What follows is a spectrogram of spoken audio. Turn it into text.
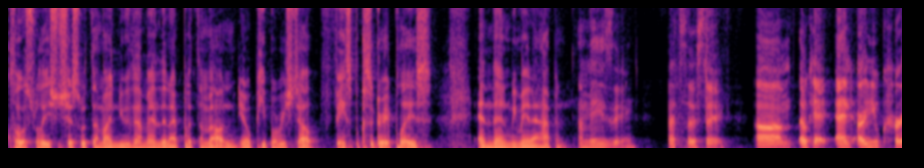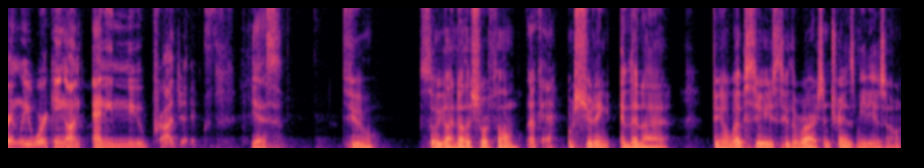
close relationships with them. I knew them, and then I put them out, and you know, people reached out. Facebook's a great place, and then we made it happen. Amazing. That's so sick. Um, okay. And are you currently working on any new projects? Yes, two. So we got another short film Okay. I'm shooting, and then I. Uh, doing a web series through the Ryerson Transmedia Zone.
